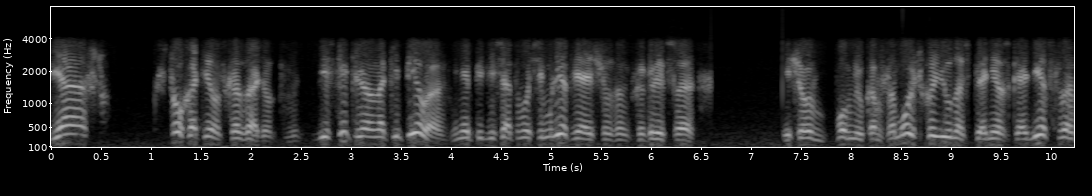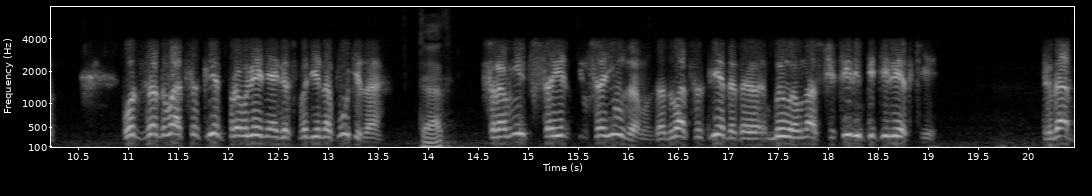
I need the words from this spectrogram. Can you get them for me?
Я что хотел сказать. Вот, действительно накипело. Мне 58 лет, я еще, как говорится, еще помню комсомольскую юность, пионерское детство. Вот за 20 лет правления господина Путина так. сравнить с Советским Союзом, за 20 лет это было у нас 4 пятилетки. Когда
